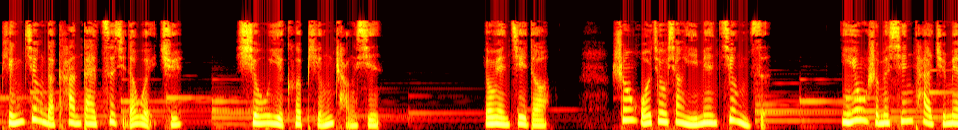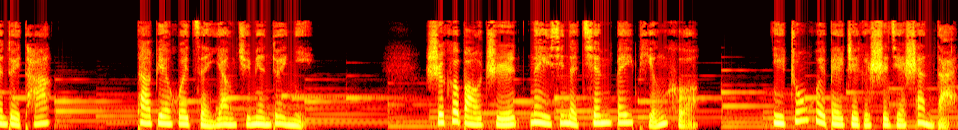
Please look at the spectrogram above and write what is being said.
平静的看待自己的委屈，修一颗平常心。永远记得，生活就像一面镜子，你用什么心态去面对它？他便会怎样去面对你？时刻保持内心的谦卑平和，你终会被这个世界善待。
